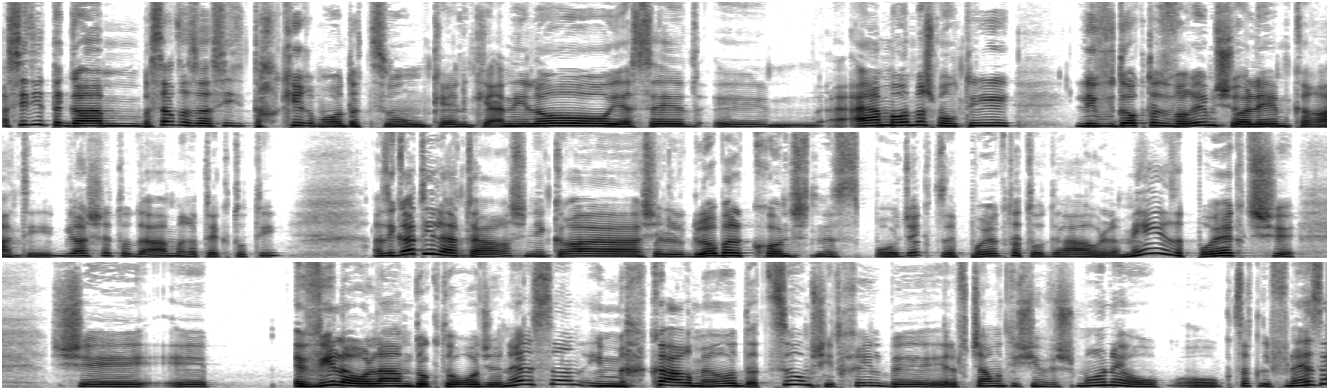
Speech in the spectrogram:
עשיתי את גם, בסרט הזה עשיתי תחקיר מאוד עצום, כן? כי אני לא אעשה, היה מאוד משמעותי לבדוק את הדברים שעליהם קראתי, בגלל שתודעה מרתקת אותי. אז הגעתי לאתר שנקרא, של Global Consciousness Project, זה פרויקט התודעה העולמי, זה פרויקט ש... ש הביא לעולם דוקטור רוג'ר נלסון עם מחקר מאוד עצום שהתחיל ב-1998 או, או קצת לפני זה,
